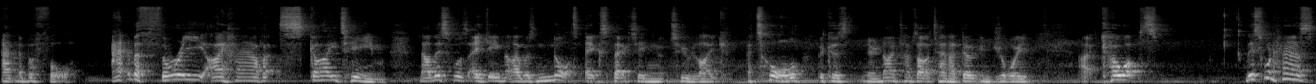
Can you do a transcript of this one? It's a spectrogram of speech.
at number four. At number three, I have Sky Team. Now, this was a game that I was not expecting to like at all because, you know, nine times out of ten, I don't enjoy uh, co-ops. This one has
